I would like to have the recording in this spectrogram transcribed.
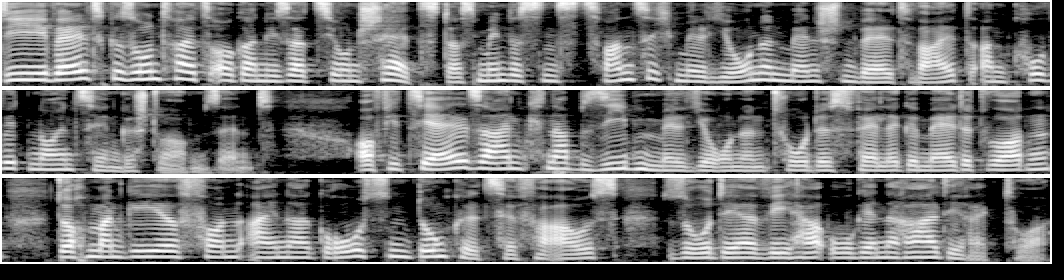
Die Weltgesundheitsorganisation schätzt, dass mindestens 20 Millionen Menschen weltweit an Covid-19 gestorben sind. Offiziell seien knapp sieben Millionen Todesfälle gemeldet worden, doch man gehe von einer großen Dunkelziffer aus, so der WHO-Generaldirektor.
